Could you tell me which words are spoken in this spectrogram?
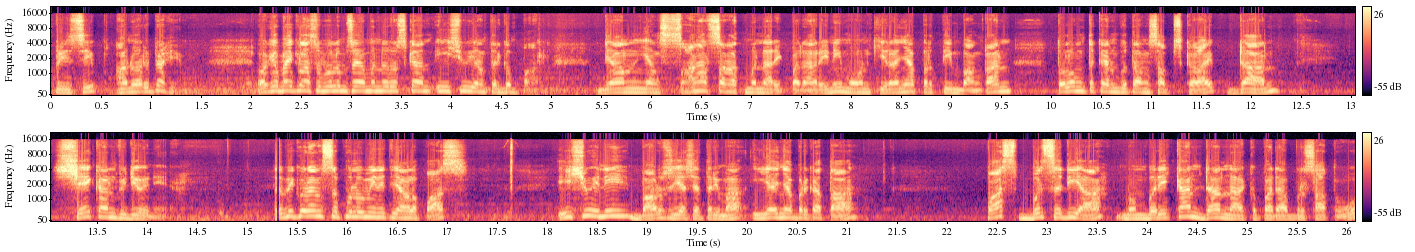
prinsip Anwar Ibrahim. Okey baiklah sebelum saya meneruskan isu yang tergempar dan yang sangat-sangat menarik pada hari ini mohon kiranya pertimbangkan tolong tekan butang subscribe dan sharekan video ini. Lebih kurang 10 minit yang lepas isu ini baru saja saya terima ianya berkata PAS bersedia memberikan dana kepada Bersatu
